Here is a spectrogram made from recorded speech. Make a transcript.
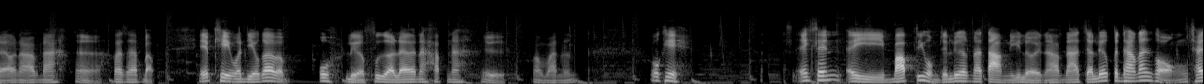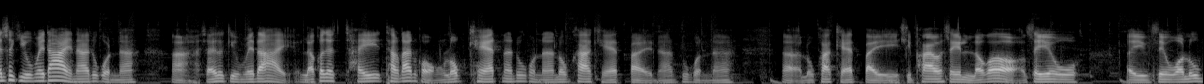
แล้วนะครับนะเออก็จะแบบ FK วันเดียวก็แบบโอ้เหลือเฟือแล้วนะครับนะเออประมาณนั้น โอเค เอ็กเซนไอ้บัฟที่ผมจะเลือกนะตามนี้เลยนะครับนะจะเลือกเป็นทางด้านของใช้สกิลไม่ได้นะทุกคนนะอ่าใช้สกิลไม่ได้ แล้วก็จะใช้ทางด้านของลบแคสนะทุกคนนะลบค่าแคสไปนะทุกคนนะอ่าลบค่าแคสไป 15%แล้วก็เซลไอเซลวอลลุ่ม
